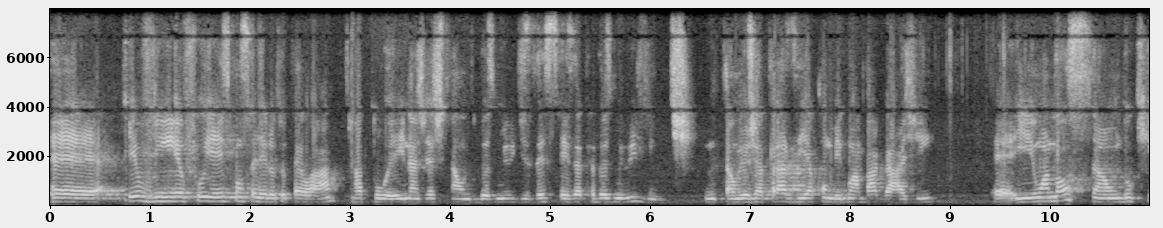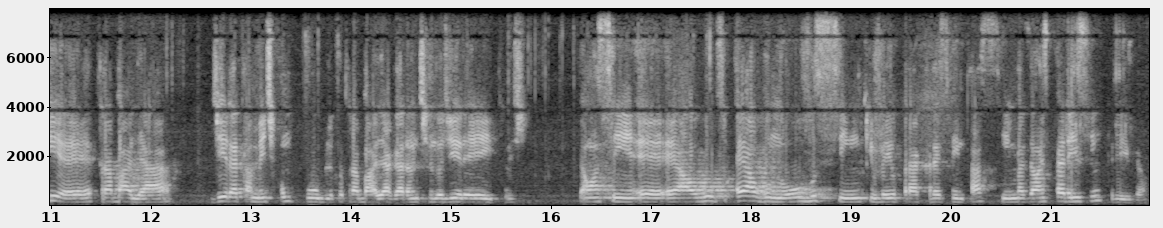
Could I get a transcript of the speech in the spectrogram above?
É, eu vim, eu fui ex-conselheiro tutelar, atuei na gestão de 2016 até 2020. Então eu já trazia comigo uma bagagem é, e uma noção do que é trabalhar diretamente com o público, trabalhar garantindo direitos, então, assim, é, é, algo, é algo novo, sim, que veio para acrescentar, sim, mas é uma experiência incrível.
